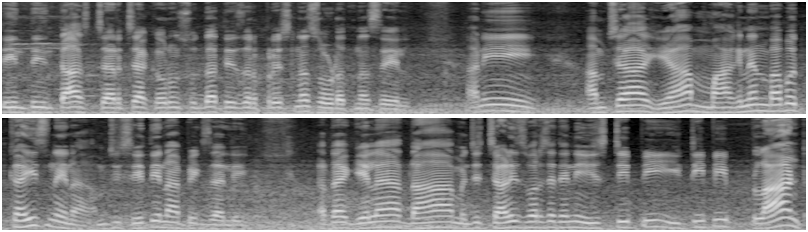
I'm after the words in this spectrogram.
तीन तीन तास चर्चा करूनसुद्धा ते जर प्रश्न सोडत नसेल. आणि आमच्या ह्या मागण्यांबाबत काहीच नाही ना. आमची शेती नापीक झाली. आता गेल्या दहा म्हणजे चाळीस वर्षात त्यांनी S T P E T P plant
